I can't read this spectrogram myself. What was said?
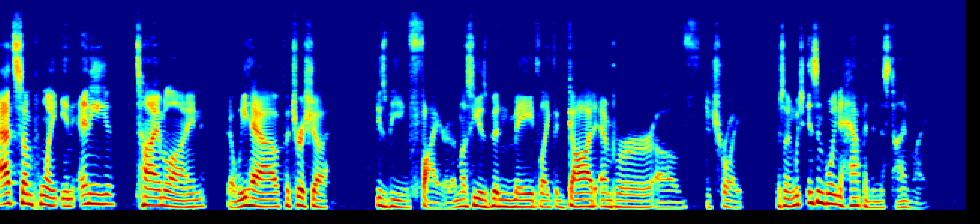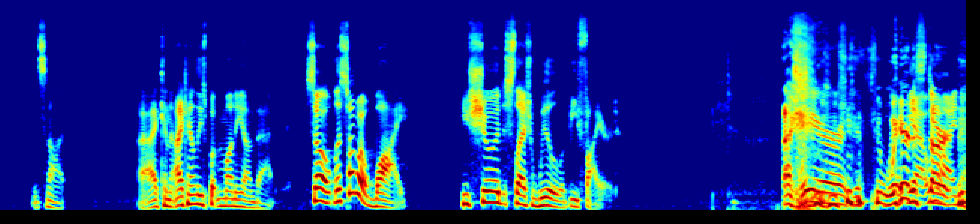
at some point in any timeline that we have, Patricia is being fired unless he has been made like the god emperor of Detroit or something, which isn't going to happen in this timeline. It's not. I can I can at least put money on that. So let's talk about why he should slash will be fired. Where where to yeah, start? I know.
